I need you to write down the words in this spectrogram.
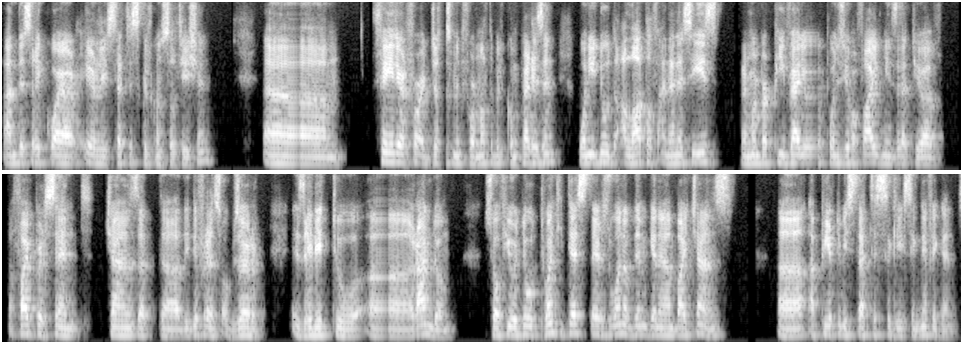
and this require early statistical consultation. Um, failure for adjustment for multiple comparison. When you do a lot of analyses, remember p-value of 0.05 means that you have a 5% chance that uh, the difference observed is related to uh, random. So if you do 20 tests, there's one of them gonna by chance uh, appear to be statistically significant.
